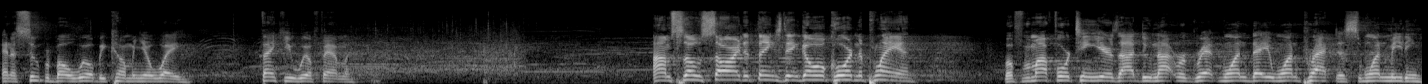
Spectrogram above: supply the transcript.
And a Super Bowl will be coming your way. Thank you, Wilf family. I'm so sorry that things didn't go according to plan. But for my 14 years, I do not regret one day, one practice, one meeting.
